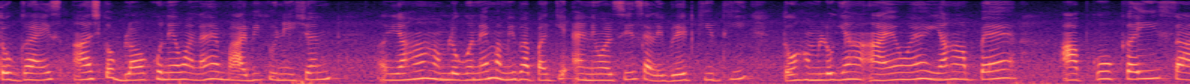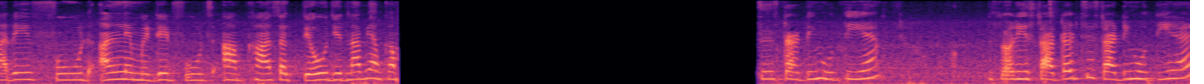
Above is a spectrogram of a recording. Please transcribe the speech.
तो गाइस आज का ब्लॉग होने वाला है बारबी नेशन यहाँ हम लोगों ने मम्मी पापा की एनिवर्सरी सेलिब्रेट की थी तो हम लोग यहाँ आए हुए हैं। यहाँ पे आपको कई सारे फ़ूड अनलिमिटेड फूड्स आप खा सकते हो। जितना भी आपका से स्टार्टिंग होती है सॉरी स्टार्टर से स्टार्टिंग होती है,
